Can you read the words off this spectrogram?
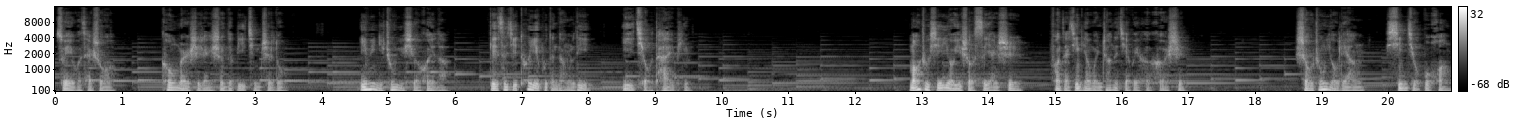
所以我才说，抠门是人生的必经之路，因为你终于学会了给自己退一步的能力，以求太平。毛主席有一首四言诗。放在今天文章的结尾很合适。手中有粮，心就不慌，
